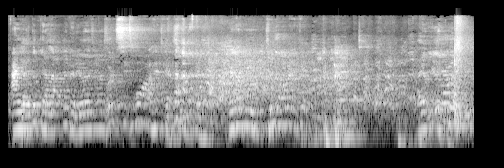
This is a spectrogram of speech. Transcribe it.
Ayo Ya itu galaknya dari mana sih mas? Word six more hands can melodi. Ayo.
